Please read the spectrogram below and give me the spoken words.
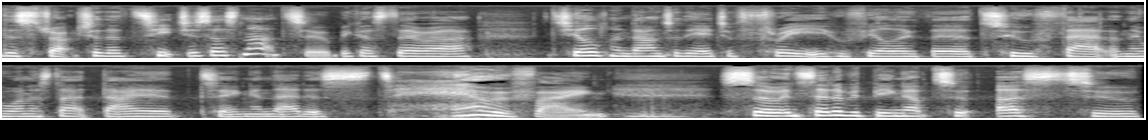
the structure that teaches us not to because there are children down to the age of three who feel like they're too fat and they want to start dieting and that is terrifying. Mm. So instead of it being up to us to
